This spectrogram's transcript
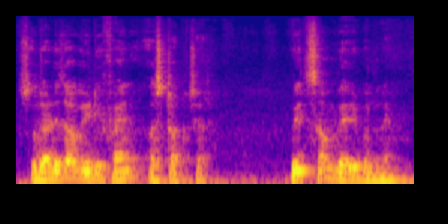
So that is how we define a structure with some variable name.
